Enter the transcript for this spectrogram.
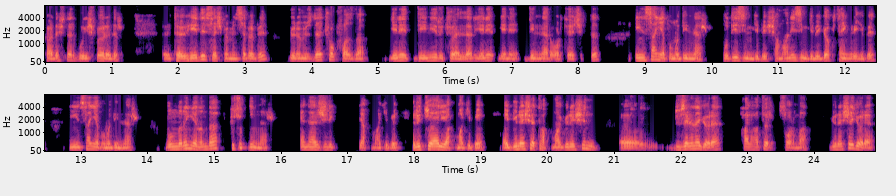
Kardeşler bu iş böyledir. E, tevhidi seçmemin sebebi günümüzde çok fazla yeni dini ritüeller, yeni yeni dinler ortaya çıktı. İnsan yapımı dinler, Budizm gibi, şamanizm gibi, gök tengri gibi insan yapımı dinler. Bunların yanında küçük dinler, enerjilik yapma gibi, ritüel yapma gibi, e, güneşe tapma, güneşin e, düzenine göre hal hatır sorma, güneşe göre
